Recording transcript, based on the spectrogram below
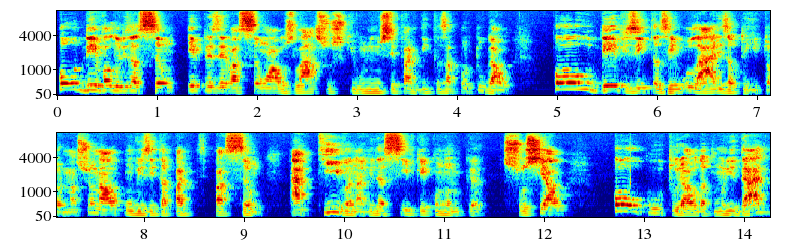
ou de valorização e preservação aos laços que unem os sefarditas a Portugal, ou de visitas regulares ao território nacional, com visita à participação ativa na vida cívica, econômica, social, ou cultural da comunidade,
